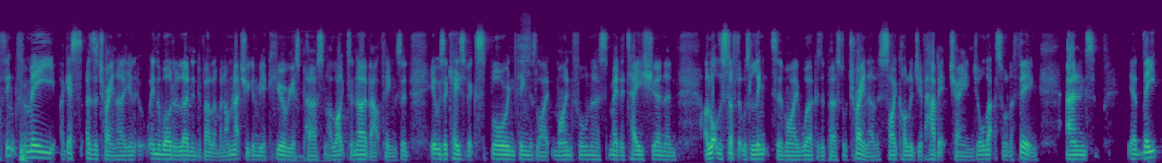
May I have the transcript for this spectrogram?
I think for me, I guess as a trainer, you know, in the world of learning development, I'm naturally going to be a curious person. I like to know about things, and it was a case of exploring things like mindfulness, meditation, and a lot of the stuff that was linked to my work as a personal trainer, the psychology of habit change, all that sort of thing. And yeah, the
